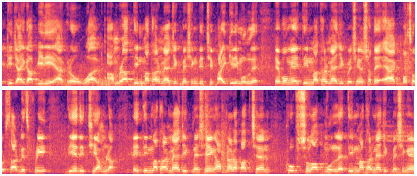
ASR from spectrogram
একটি জায়গা, বিডি, অ্যাগ্রো, ওয়ার্ল্ড। আমরা তিন মাথার ম্যাজিক মেশিন দিচ্ছি পাইকিরি মূল্যে এবং এই তিন মাথার ম্যাজিক মেশিনের সাথে এক বছর সার্ভিস ফ্রি দিয়ে দিচ্ছি আমরা। এই তিন মাথার ম্যাজিক মেশিন আপনারা পাচ্ছেন খুব সুলভ মূল্যে। তিন মাথার ম্যাজিক মেশিনে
